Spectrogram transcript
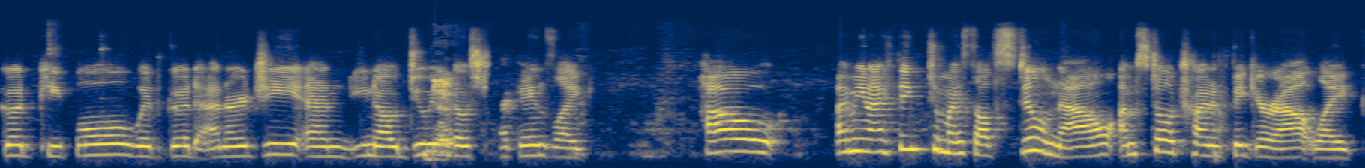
good people, with good energy, and you know, doing Yeah. those check-ins, like how. I mean, I think to myself still now. I'm still trying to figure out, like,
